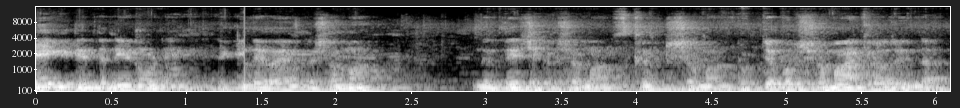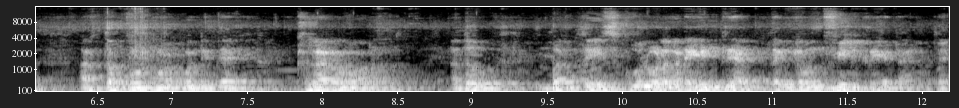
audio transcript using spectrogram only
ಹೇಗಿದೆ ಅಂತ ನೀವು ನೋಡಿ. ಯಾಕೆಂದರೆ ಶ್ರಮ ನಿರ್ದೇಶಕರ ಶ್ರಮ ಸ್ಕ್ರಿಪ್ಟ್ ಶ್ರಮ ಪ್ರತಿಯೊಬ್ಬರು ಶ್ರಮ ಹಾಕಿರೋದ್ರಿಂದ ಅರ್ಥಪೂರ್ಣವಾಗಿ ಬಂದಿದೆ. ಕಲರವ ಅದು ಬರ್ತಿ ಸ್ಕೂಲ್ ಒಳಗಡೆ ಎಂಟ್ರಿ ಆಗ್ತಿದ್ದಂಗೆ ಒಂದು ಫೀಲ್ ಕ್ರಿಯೇಟ್ ಆಗುತ್ತೆ.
